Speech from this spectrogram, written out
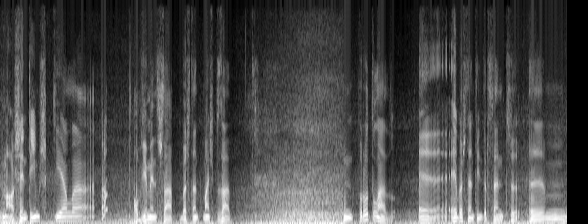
Nós sentimos que ela, pronto, obviamente está bastante mais pesada. Por outro lado, é, é bastante interessante, hum,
